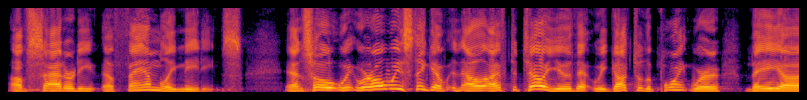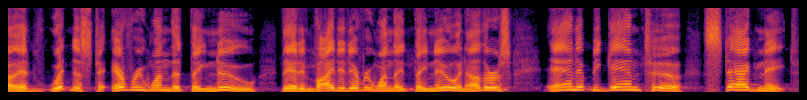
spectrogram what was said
of Saturday uh, family meetings. And so we, are always thinking, of, now I have to tell you that we got to the point where they uh, had witnessed to everyone that they knew. They had invited everyone that they knew and others, and it began to stagnate.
